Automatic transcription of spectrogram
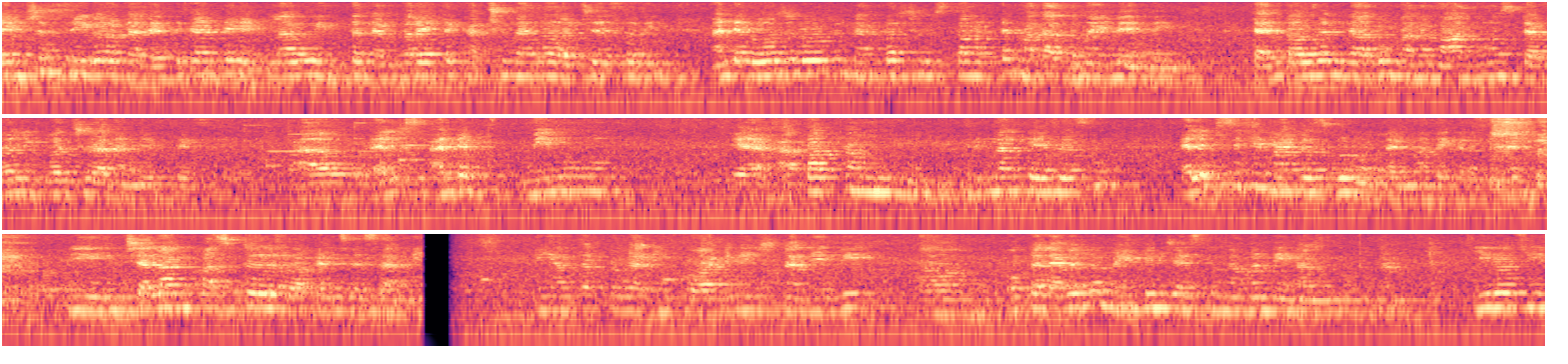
టెన్షన్ ఫ్రీగా ఉన్నాను ఎందుకంటే ఎట్లాగో ఇంత నెంబర్ అయితే ఖచ్చితంగా వచ్చేస్తుంది. అంటే రోజు రోజు నెంబర్ చూస్తా ఉంటే మాకు అర్థమైపోయింది. టెన్ థౌసండ్ కాదు మనం ఆల్మోస్ట్ డబల్ ఇవ్వచ్చు అని అని చెప్పేసి. అంటే మేము apart from criminal cases electricity matters కూడా ఉంటాయి మా దగ్గర. ఈ చలాన్ ఫస్ట్ అఫెన్సెస్ అన్ని మీ అందరితో కానీ కోఆర్డినేషన్ అనేది ఒక లెవెల్లో మెయింటైన్ చేస్తున్నామని నేను అనుకుంటున్నాను. ఈరోజు ఈ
